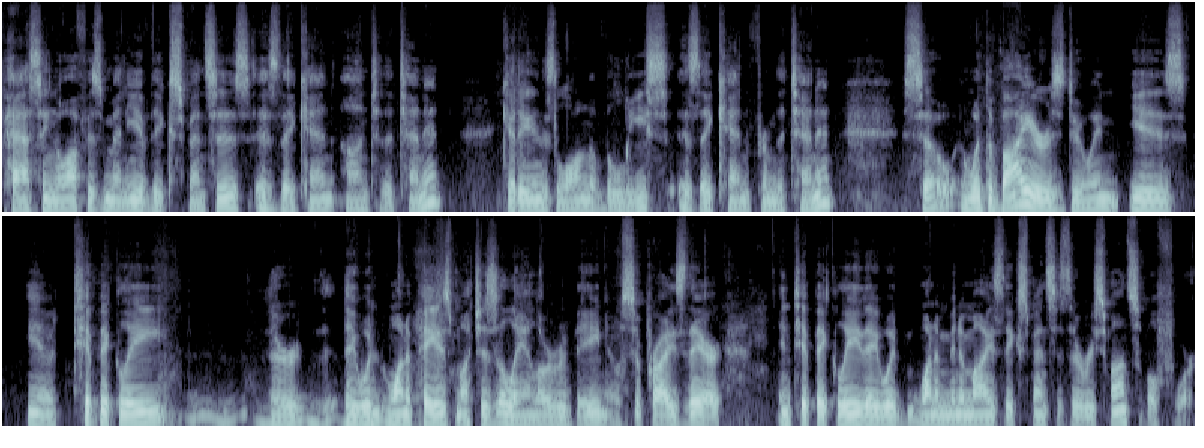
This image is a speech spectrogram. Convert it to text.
passing off as many of the expenses as they can onto the tenant, getting as long of a lease as they can from the tenant. So what the buyer is doing is, you know, typically they're, they wouldn't want to pay as much as a landlord would be, no surprise there. And typically they would want to minimize the expenses they're responsible for.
